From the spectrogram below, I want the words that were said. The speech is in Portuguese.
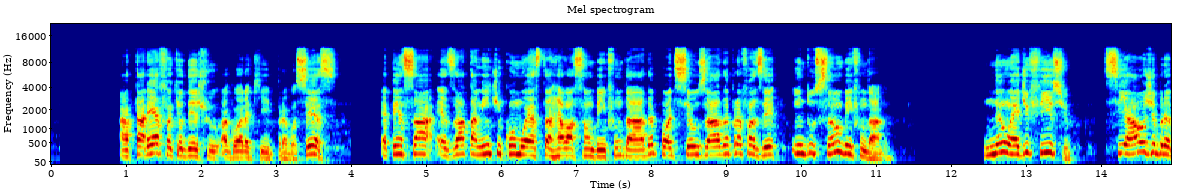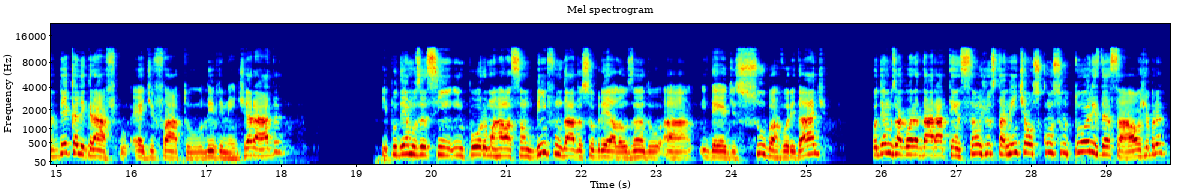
A tarefa que eu deixo agora aqui para vocês é pensar exatamente em como esta relação bem fundada pode ser usada para fazer indução bem fundada. Não é difícil. Se a álgebra B caligráfico é de fato livremente gerada, e podemos assim impor uma relação bem fundada sobre ela usando a ideia de subarvoridade, podemos agora dar atenção justamente aos construtores dessa álgebra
